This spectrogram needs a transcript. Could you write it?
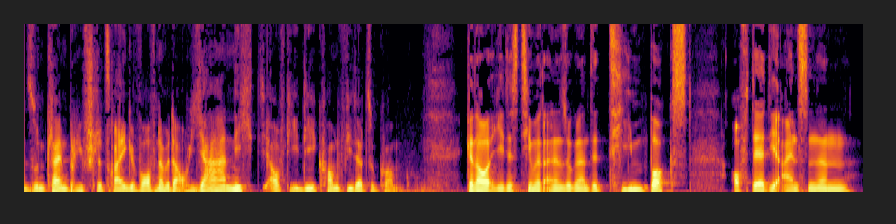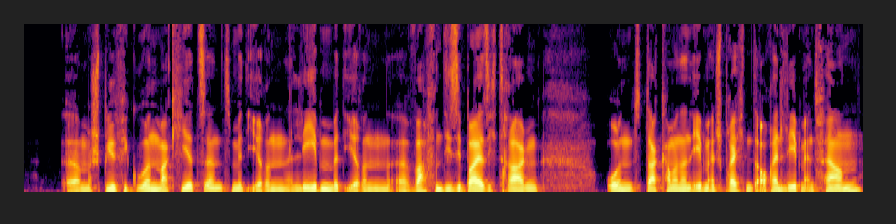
so einen kleinen Briefschlitz reingeworfen, damit er auch ja nicht auf die Idee kommt, wiederzukommen. Genau, jedes Team hat eine sogenannte Teambox, auf der die einzelnen ähm, Spielfiguren markiert sind mit ihren Leben, mit ihren äh, Waffen, die sie bei sich tragen. Und da kann man dann eben entsprechend auch ein Leben entfernen,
